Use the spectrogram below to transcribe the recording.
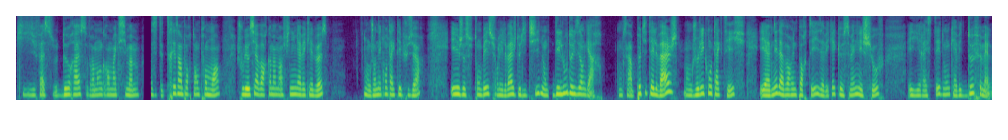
qui fasse deux races vraiment grand maximum. Ça, c'était très important pour moi. Je voulais aussi avoir quand même un feeling avec l'éleveuse. Donc j'en ai contacté plusieurs et je suis tombée sur l'élevage de Litchi, donc des loups de l'Isangar. Donc c'est un petit élevage, donc je l'ai contacté et elle venait d'avoir une portée, ils avaient quelques semaines les chiots et il restait donc avec deux femelles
